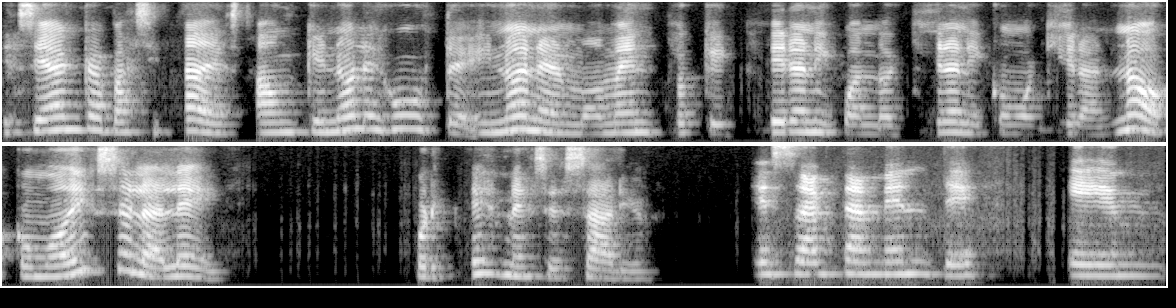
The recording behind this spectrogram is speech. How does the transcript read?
que sean capacitadas, aunque no les guste y no en el momento que quieran y cuando quieran y como quieran, no, como dice la ley, porque es necesario. Exactamente. Em,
